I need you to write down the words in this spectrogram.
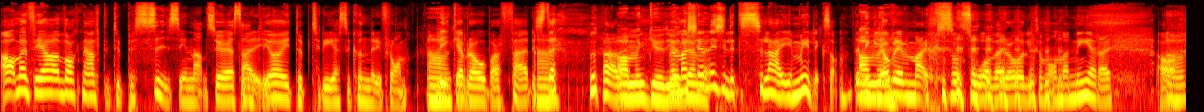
Ja men för jag vaknar alltid typ precis innan så jag är, så här, Okej. jag är typ tre sekunder ifrån. Ah, Lika okej. bra att bara färdigställa Ja men gud. Men jag man känner sig lite slimy liksom. Det ligger men- jag bredvid Marcus som sover och liksom onanerar. Ja.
